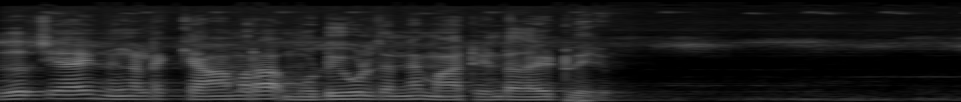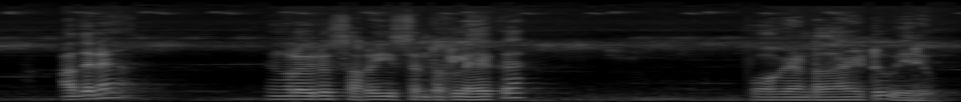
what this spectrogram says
തീർച്ചയായും നിങ്ങളുടെ ക്യാമറ മൊഡ്യൂൾ തന്നെ മാറ്റേണ്ടതായിട്ട് വരും. അതിന് നിങ്ങളൊരു സർവീസ് സെന്ററിലേക്ക് പോകേണ്ടതായിട്ട് വരും.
